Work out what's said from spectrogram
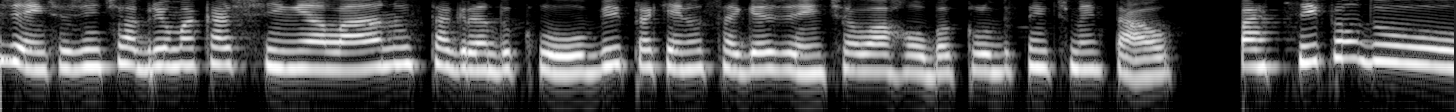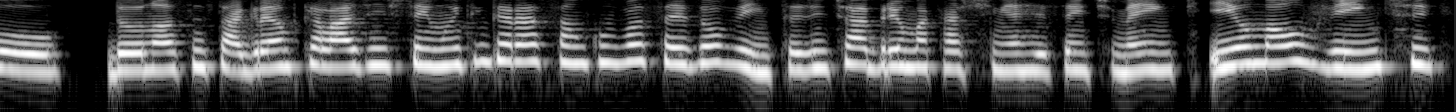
gente, a gente abriu uma caixinha lá no Instagram do clube. Para quem não segue a gente, é o arroba Clube Sentimental. Participam do, do nosso Instagram, porque lá a gente tem muita interação com vocês, ouvintes. A gente abriu uma caixinha recentemente e uma ouvinte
